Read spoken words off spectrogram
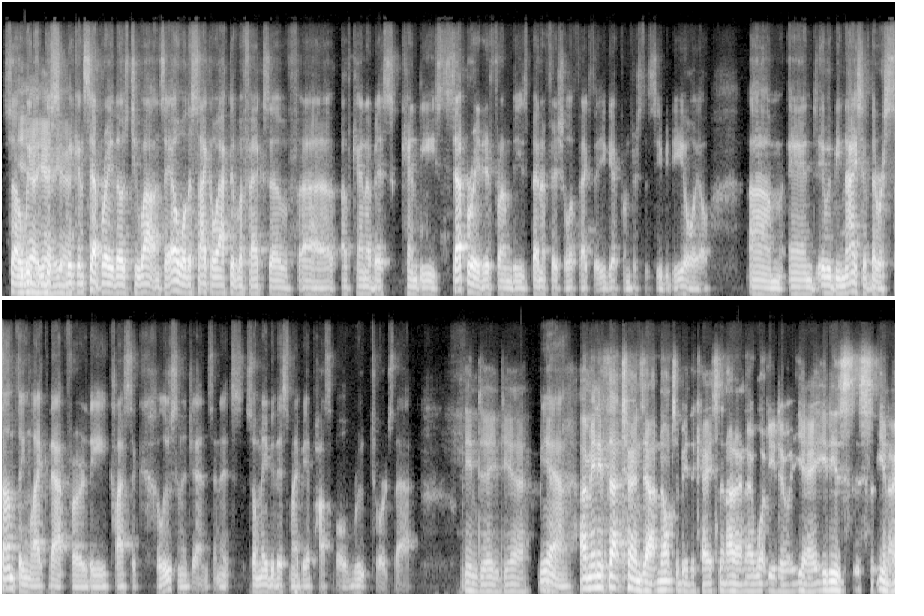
So yeah, we can yeah, just, yeah. we can separate those two out and say, oh well, the psychoactive effects of uh, of cannabis can be separated from these beneficial effects that you get from just the CBD oil. Um, and it would be nice if there was something like that for the classic hallucinogens. And it's so maybe this might be a possible route towards that. Indeed, yeah. yeah. I mean, if that turns out not to be the case, then I don't know what you do. Yeah, it is, you know,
